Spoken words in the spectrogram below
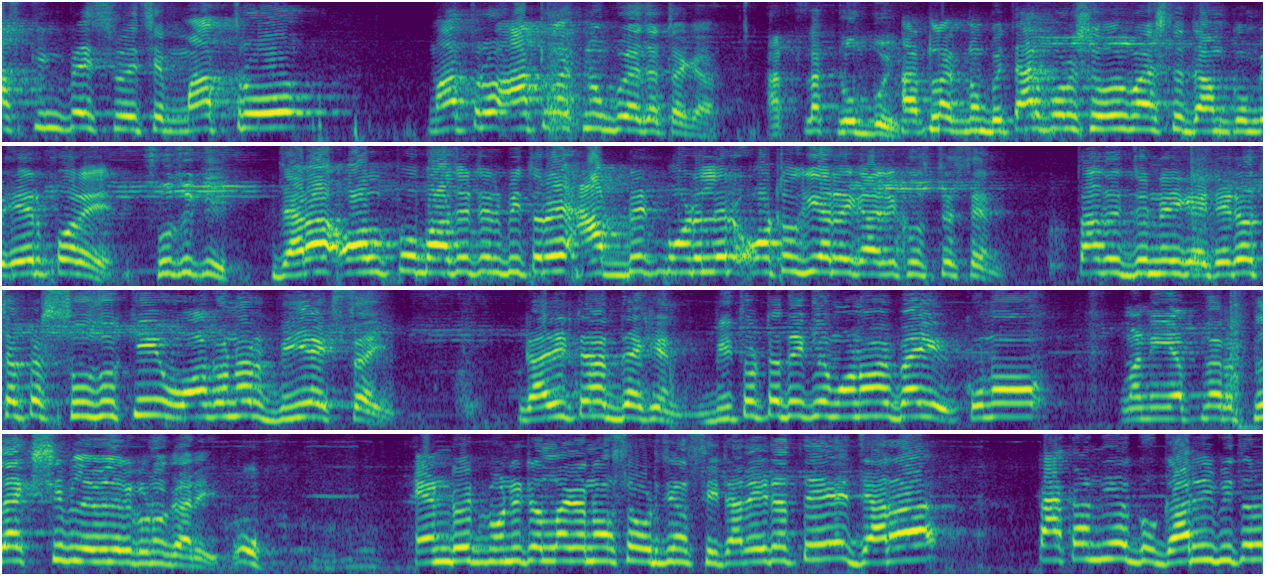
আস্কিং প্রাইস রয়েছে মাত্র মাত্র আট লাখ নব্বই হাজার টাকা। আট লাখ নব্বই। আট লাখ নব্বই। তারপরে শোরুমে আসলে দাম কমবে। এরপরে সুজুকি যারা অল্প বাজেটের ভিতরে আপডেট মডেলের অটো গিয়ারের গাড়ি খুঁজতেছেন তাদের জন্য এই গাড়িটা। এটা হচ্ছে আপনার সুজুকি ওয়াগনার ভিএক্সআই গাড়িটা দেখেন ভিতরটা দেখলে মনে হয় ভাই কোনো মানে আপনার ফ্ল্যাগশিপ লেভেলের কোনো গাড়ি। অ্যান্ড্রয়েড মনিটর লাগানো আছে অরিজিনাল সিট আর এটাতে যারা টাকা নিয়ে গাড়ির ভিতরে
